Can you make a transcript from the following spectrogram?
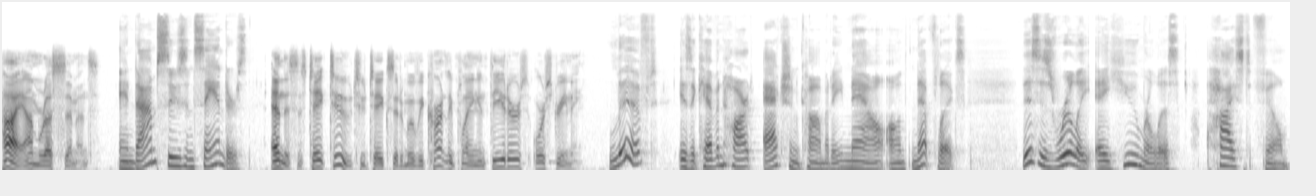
Hi, I'm Russ Simmons. And I'm Susan Sanders. And this is Take Two, two takes at a movie currently playing in theaters or streaming. Lift is a Kevin Hart action comedy now on Netflix. This is really a humorless heist film.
